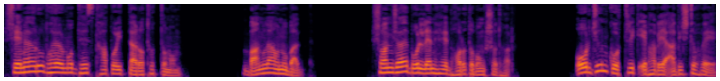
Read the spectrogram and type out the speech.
সেনায়রুভয়ের মধ্যে স্থাপয়িত্তা রথোত্তমম। বাংলা অনুবাদ। সঞ্জয় বললেন, হে ভরতবংশধর অর্জুন কর্তৃক এভাবে আবিষ্ট হয়ে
